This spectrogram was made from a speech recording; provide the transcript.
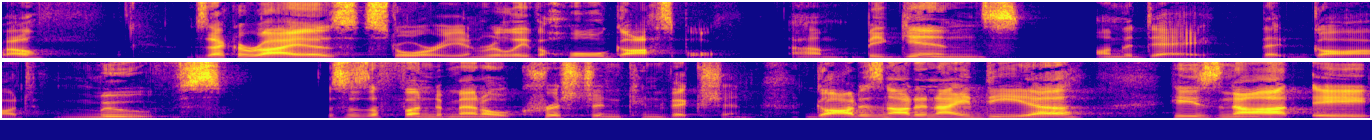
Well, Zechariah's story, and really the whole gospel, um, begins on the day that God moves. This is a fundamental Christian conviction. God is not an idea. He's not a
